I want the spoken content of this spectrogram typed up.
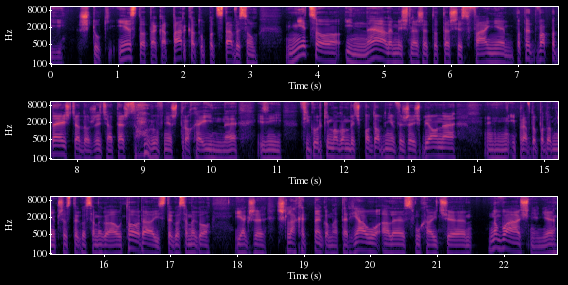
i sztuki. Jest to taka parka, tu podstawy są nieco inne, ale myślę, że to też jest fajnie, bo te dwa podejścia do życia też są również trochę inne i figurki mogą być podobnie wyrzeźbione mm, i prawdopodobnie przez tego samego autora i z tego samego jakże szlachetnego materiału, ale słuchajcie, no właśnie, nie?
